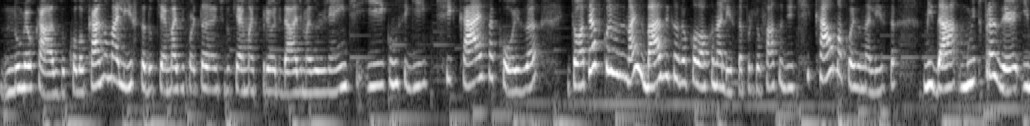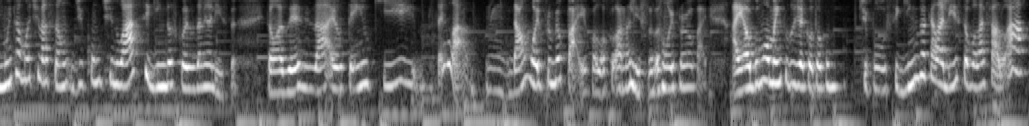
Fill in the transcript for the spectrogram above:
no meu caso, colocar numa lista do que é mais importante, do que é mais prioridade, mais urgente e conseguir ticar essa coisa. Então, até as coisas mais básicas eu coloco na lista, porque o fato de ticar uma coisa na lista me dá muito prazer e muita motivação de continuar seguindo as coisas da minha lista. Então, às vezes, ah, eu tenho que, sei lá, hum, dar um oi pro meu pai. Eu coloco lá na lista, dar um oi pro meu pai. Aí, em algum momento do dia que eu tô com tipo, seguindo aquela lista, eu vou lá e falo: Ah,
